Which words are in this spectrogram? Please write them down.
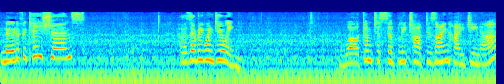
notifications. How's everyone doing? Welcome to Simply Chalk Design. Hi, Gina.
